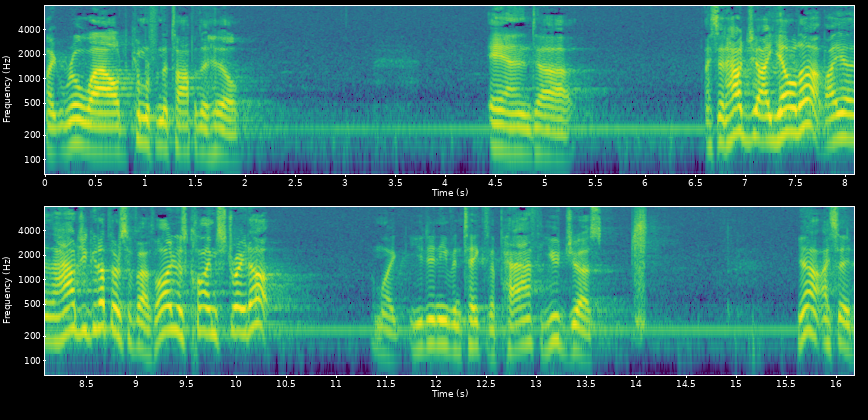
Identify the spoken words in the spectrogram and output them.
like real loud, coming from the top of the hill. And uh, I said, How'd you, I yelled up. I, uh, How'd you get up there so fast? Well, I just climbed straight up. I'm like, You didn't even take the path, you just. Yeah, I said,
